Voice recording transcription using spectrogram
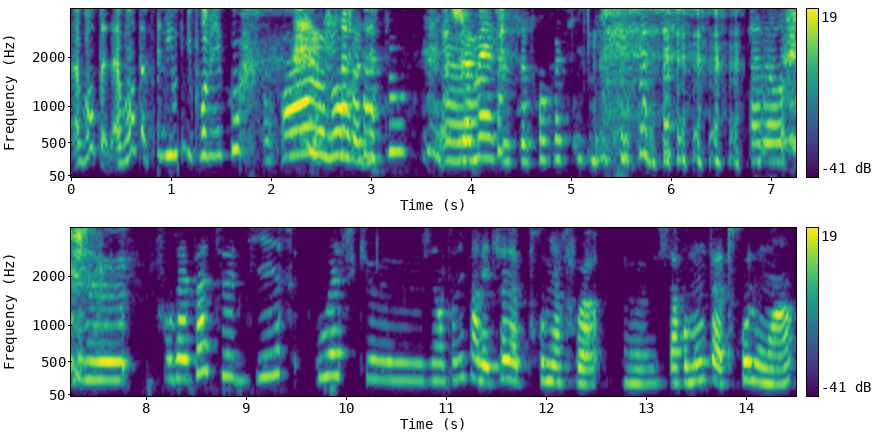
Avant, t'as avant, t'as pas dit oui du premier coup? Oh non, pas du tout. Euh, Jamais, ce serait trop facile. Alors, je pourrais pas te dire où est-ce que j'ai entendu parler de ça la première fois. Euh, ça remonte à trop loin.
